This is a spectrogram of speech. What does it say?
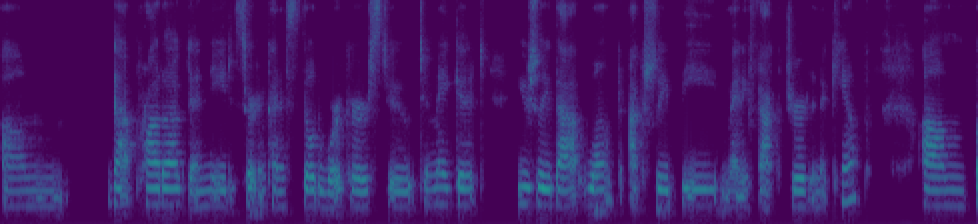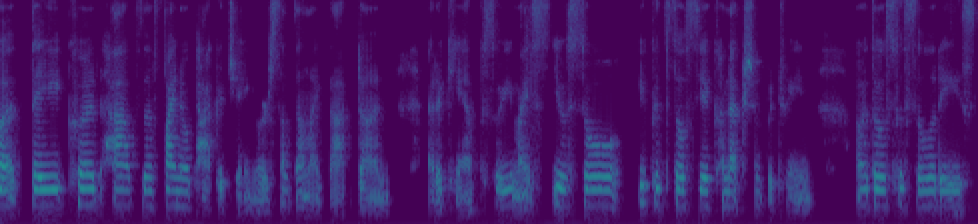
um, that product and need certain kind of skilled workers to, to make it. Usually that won't actually be manufactured in a camp, um, but they could have the final packaging or something like that done at a camp. So you might, you still, you could still see a connection between uh, those facilities.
